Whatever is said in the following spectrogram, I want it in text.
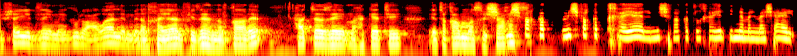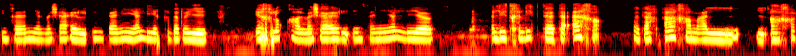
يشيد زي ما يقولوا عوالم من الخيال في ذهن القارئ حتى زي ما حكيتي يتقمص الشخص. مش فقط مش فقط خيال مش فقط الخيال إنما المشاعر الإنسانية المشاعر الإنسانية اللي يقدر يخلقها المشاعر الإنسانية اللي اللي تخليك تتآخى تتآخى مع الآخر.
